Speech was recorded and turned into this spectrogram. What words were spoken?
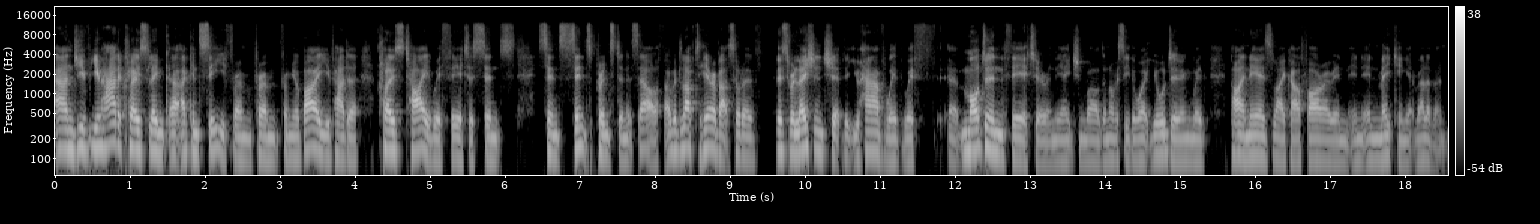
and you've you had a close link. Uh, I can see from from from your bio. You've had a close tie with theatre since since since Princeton itself. I would love to hear about sort of this relationship that you have with with uh, modern theatre in the ancient world, and obviously the work you're doing with pioneers like Alfaro in in, in making it relevant.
